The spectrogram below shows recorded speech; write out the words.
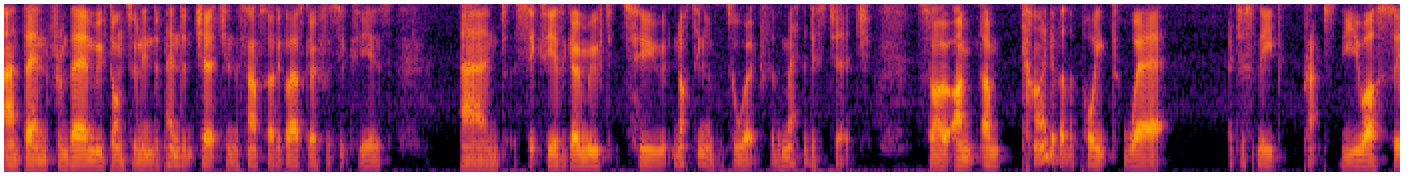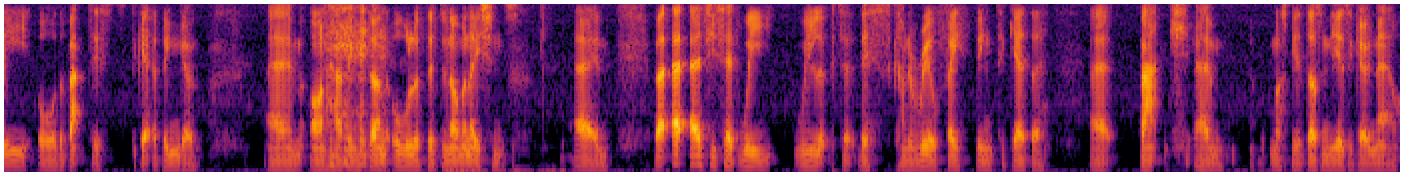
And then from there, moved on to an independent church in the south side of Glasgow for six years. And six years ago, moved to Nottingham to work for the Methodist Church. So I'm I'm kind of at the point where I just need perhaps the URC or the Baptists to get a bingo um, on having done all of the denominations. Um, but as you said, we we looked at this kind of real faith thing together uh, back um, must be a dozen years ago now.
